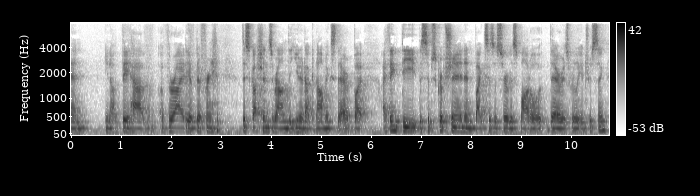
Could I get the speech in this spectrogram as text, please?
And you know they have a variety of different discussions around the unit economics there, but I think the the subscription and bikes as a service model there is really interesting.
